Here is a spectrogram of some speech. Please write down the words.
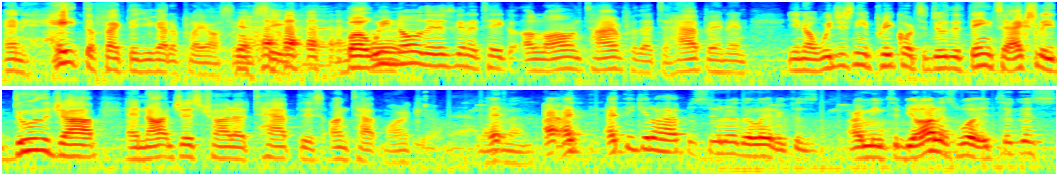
and hate the fact that you got to play Austin FC. but we know that it's going to take a long time for that to happen. And, you know, we just need Precourt to do the thing, to actually do the job and not just try to tap this untapped market. Yeah, man. I, I I think it'll happen sooner than later. Cause I mean, to be honest, what it took us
